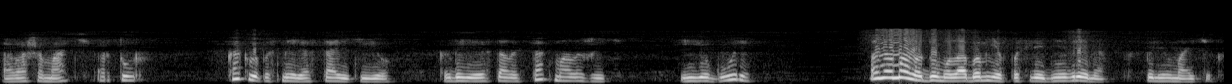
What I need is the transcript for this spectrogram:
«А ваша мать, Артур, как вы посмели оставить ее, когда ей осталось так мало жить? Ее горе...» «Она мало думала обо мне в последнее время», — вспылил мальчик.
